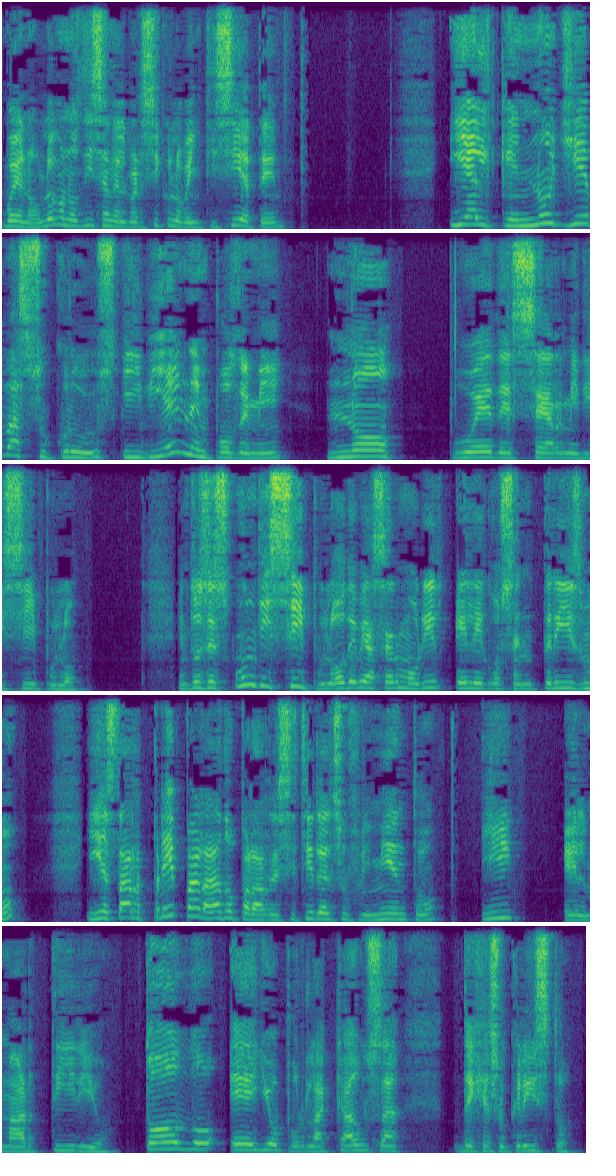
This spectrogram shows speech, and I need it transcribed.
Bueno, luego nos dice en el versículo 27, y el que no lleva su cruz y viene en pos de mí, no puede ser mi discípulo. Entonces, un discípulo debe hacer morir el egocentrismo y estar preparado para resistir el sufrimiento y el martirio. Todo ello por la causa de Jesucristo.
